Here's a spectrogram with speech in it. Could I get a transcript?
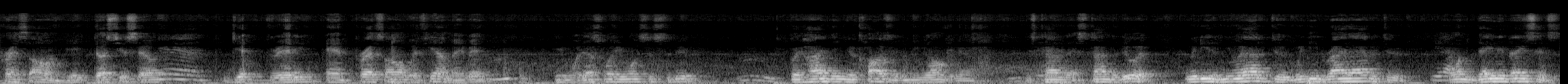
press on. You dust yourself, Yeah. get ready, and press on with Him. Amen. Mm-hmm. He that's what He wants us to do. Mm. Quit hiding in your closet any longer now. It's time. It's time to do it. We need a new attitude. We need right attitude Yeah. on a daily basis.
